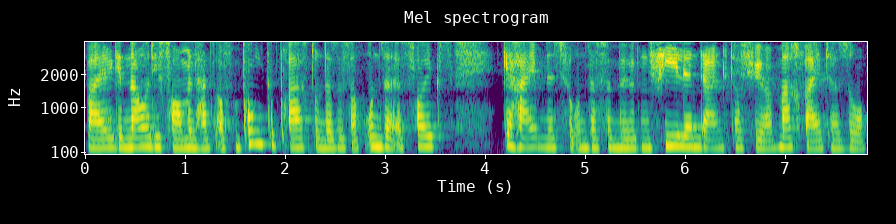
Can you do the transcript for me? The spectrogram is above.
weil genau die Formel hat es auf den Punkt gebracht und das ist auch unser Erfolgsgeheimnis für unser Vermögen. Vielen Dank dafür. Mach weiter so.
